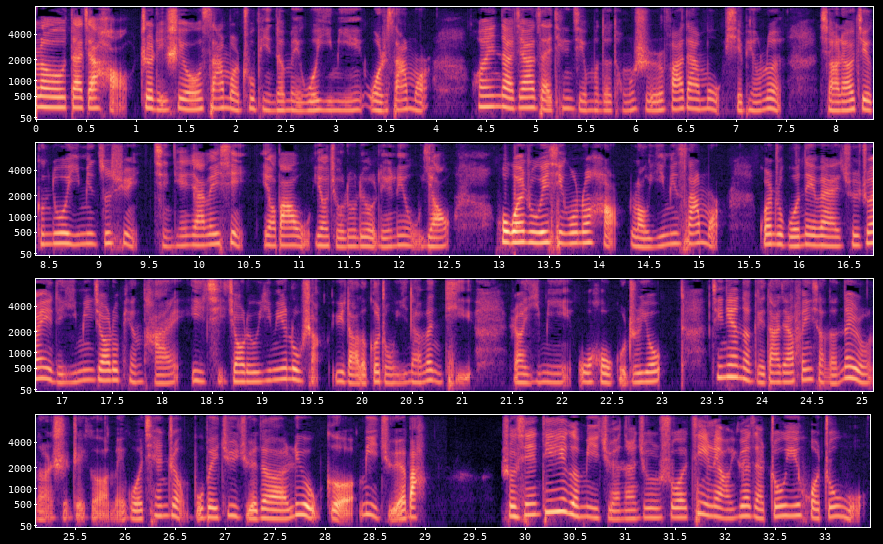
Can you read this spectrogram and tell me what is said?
Hello，大家好，这里是由 Summer 出品的美国移民，我是 Summer，欢迎大家在听节目的同时发弹幕、写评论。想了解更多移民资讯，请添加微信幺八五幺九六六零零五幺，或关注微信公众号“老移民 Summer”，关注国内外最专业的移民交流平台，一起交流移民路上遇到的各种疑难问题，让移民无后顾之忧。今天呢，给大家分享的内容呢是这个美国签证不被拒绝的六个秘诀吧。首先，第一个秘诀呢，就是说尽量约在周一或周五，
